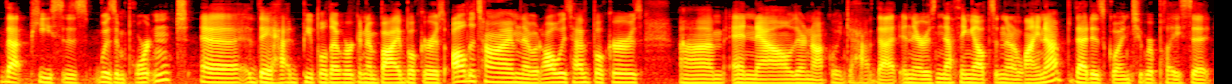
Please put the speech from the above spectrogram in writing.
that piece is was important. Uh, they had people that were going to buy bookers all the time. They would always have bookers, um, and now they're not going to have that. And there is nothing else in their lineup that is going to replace it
